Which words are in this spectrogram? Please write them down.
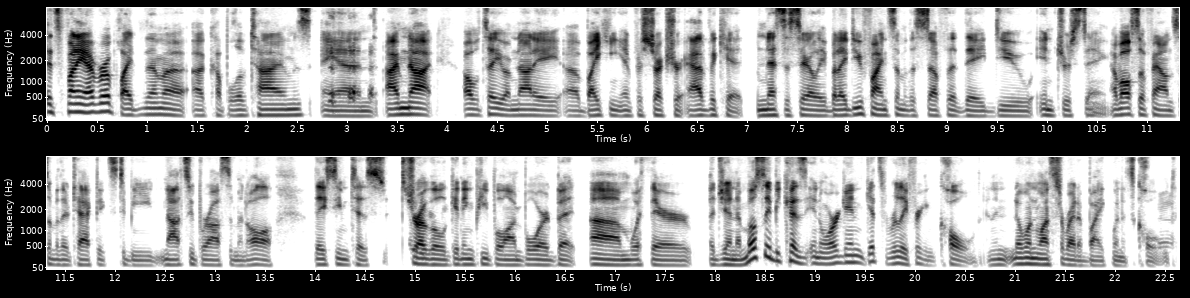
it's funny. I've replied to them a, a couple of times, and I'm not. I will tell you, I'm not a, a, biking infrastructure advocate necessarily, but I do find some of the stuff that they do interesting. I've also found some of their tactics to be not super awesome at all. They seem to struggle getting people on board, but um, with their agenda, mostly because in Oregon it gets really freaking cold, and no one wants to ride a bike when it's cold. Yeah.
